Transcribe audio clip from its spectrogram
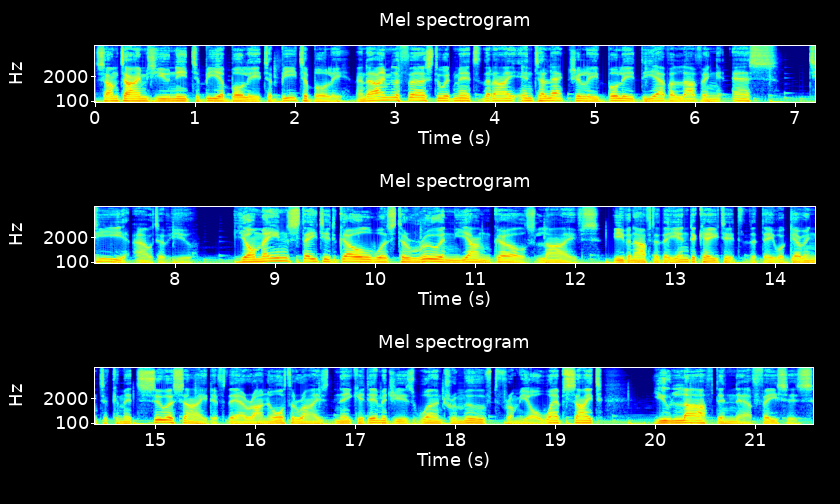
Sometimes you need to be a bully to beat a bully, and I'm the first to admit that I intellectually bullied the ever-loving S.T. out of you. Your main stated goal was to ruin young girls' lives, even after they indicated that they were going to commit suicide if their unauthorized naked images weren't removed from your website. You laughed in their faces.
